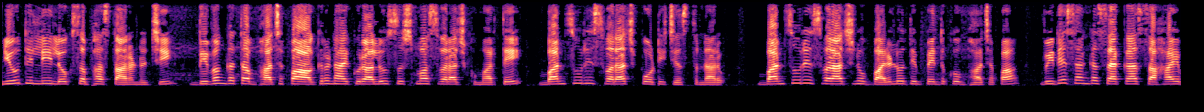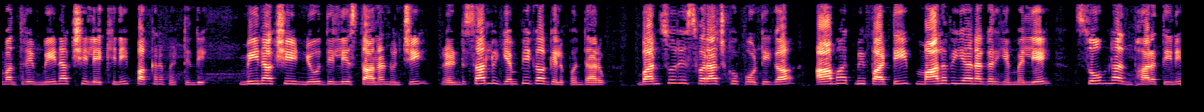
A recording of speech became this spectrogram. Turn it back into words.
న్యూఢిల్లీ లోక్సభ స్థానం నుంచి దివంగత భాజపా అగ్రనాయకురాలు సుష్మా స్వరాజ్ కుమార్తె బన్సూరి స్వరాజ్ పోటీ చేస్తున్నారు. బన్సూరి స్వరాజ్ను బరిలో దింపేందుకు భాజపా విదేశాంగ శాఖ సహాయ మంత్రి మీనాక్షి లేఖిని పక్కన పెట్టింది. మీనాక్షి న్యూఢిల్లీ స్థానం నుంచి రెండుసార్లు ఎంపీగా గెలుపొందారు. బన్సూరి స్వరాజ్కు పోటీగా ఆమ్ ఆద్మీ పార్టీ మాలవీయానగర్ ఎమ్మెల్యే సోమ్నాథ్ భారతిని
